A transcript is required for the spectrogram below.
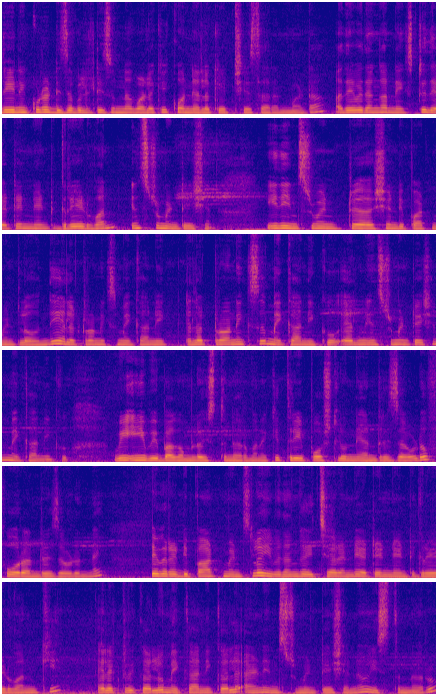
దీనికి కూడా డిజబిలిటీస్ ఉన్న వాళ్ళకి కొన్ని అలొకేట్ చేశారనమాట అదేవిధంగా నెక్స్ట్ ఇది అటెండెంట్ గ్రేడ్ వన్ ఇన్స్ట్రుమెంటేషన్ ఇది ఇన్స్ట్రుమెంటేషన్ డిపార్ట్మెంట్లో ఉంది. Electronics mechanic electronics mechanic instrumentation mechanic ఈ విభాగంలో ఇస్తున్నారు మనకి. త్రీ పోస్టులు ఉన్నాయి అన్రిజర్వ్డ్ ఫోర్ అన్రిజర్వ్డ్ ఉన్నాయి. వేరే డిపార్ట్మెంట్స్లో ఈ విధంగా ఇచ్చారండి అటెండెంట్ గ్రేడ్ వన్కి ఎలక్ట్రికల్ మెకానికల్ అండ్ ఇన్స్ట్రుమెంటేషన్ ఇస్తున్నారు.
